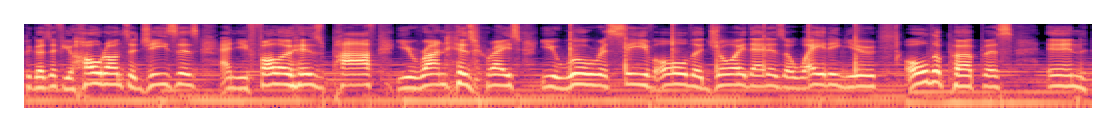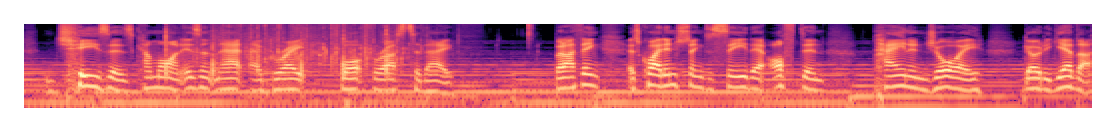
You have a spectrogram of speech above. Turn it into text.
Because if you hold on to Jesus and you follow his path, you run his race, you will receive all the joy that is awaiting you, all the purpose in Jesus. Come on, isn't that a great thought for us today? But I think it's quite interesting to see that often pain and joy go together.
